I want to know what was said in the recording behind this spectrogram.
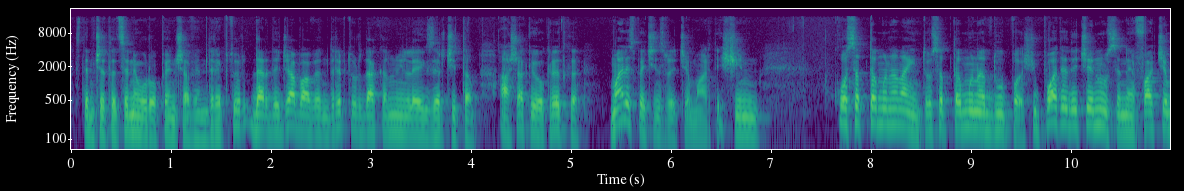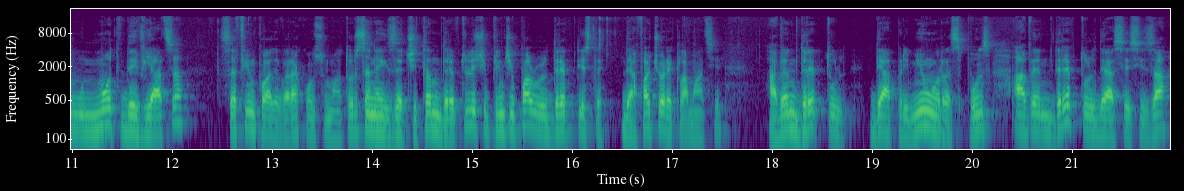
Suntem cetățeni europeni și avem drepturi, dar degeaba avem drepturi dacă nu le exercităm. Așa că eu cred că, mai ales pe 15 martie și în o săptămână înainte, o săptămână după și poate de ce nu, să ne facem un mod de viață, să fim cu adevărat consumatori, să ne exercităm drepturile și principalul drept este de a face o reclamație, avem dreptul de a primi un răspuns, avem dreptul de a sesiza,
